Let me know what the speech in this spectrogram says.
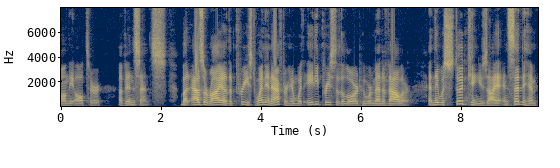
on the altar of incense. But Azariah the priest went in after him with eighty priests of the Lord who were men of valor. And they withstood King Uzziah and said to him,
